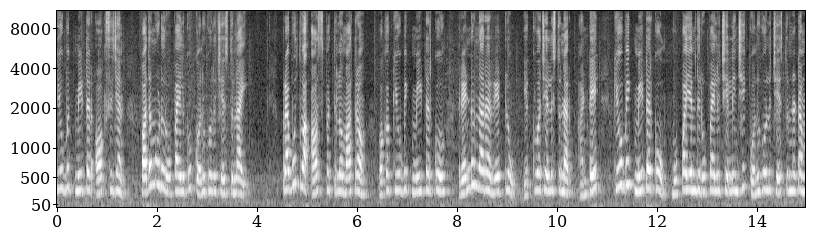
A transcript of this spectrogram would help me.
క్యూబిక్ మీటర్ ఆక్సిజన్ పదమూడు రూపాయలకు కొనుగోలు చేస్తున్నాయి. ప్రభుత్వ ఆసుపత్రిలో మాత్రం ఒక క్యూబిక్ మీటర్కు రెండున్నర రేట్లు ఎక్కువ చెల్లిస్తున్నారు. అంటే క్యూబిక్ మీటర్కు ముప్పై ఎనిమిది రూపాయలు చెల్లించి కొనుగోలు చేస్తుండటం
